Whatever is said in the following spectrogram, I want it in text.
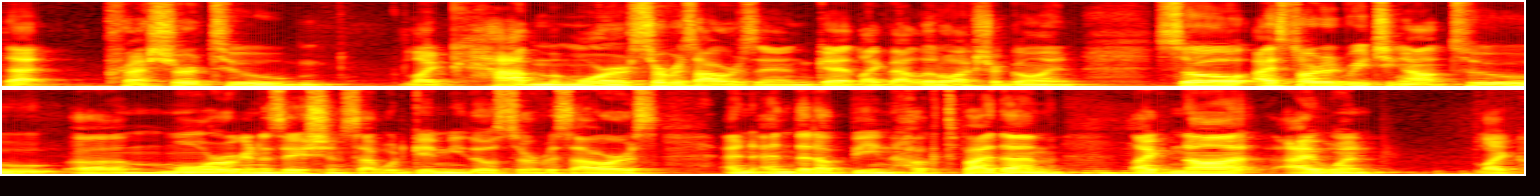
that pressure to like have more service hours in, get like that little extra going. So I started reaching out to um, more organizations that would give me those service hours, and ended up being hooked by them. Like not, I went like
